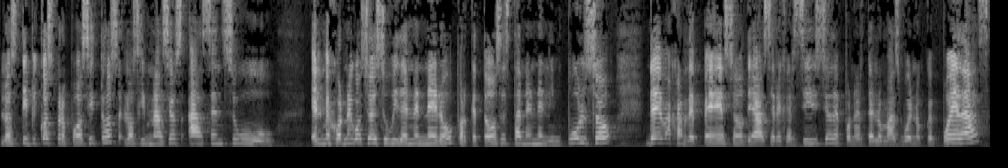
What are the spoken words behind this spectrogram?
Los típicos propósitos, los gimnasios hacen su el mejor negocio de su vida en enero porque todos están en el impulso de bajar de peso, de hacer ejercicio, de ponerte lo más bueno que puedas.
